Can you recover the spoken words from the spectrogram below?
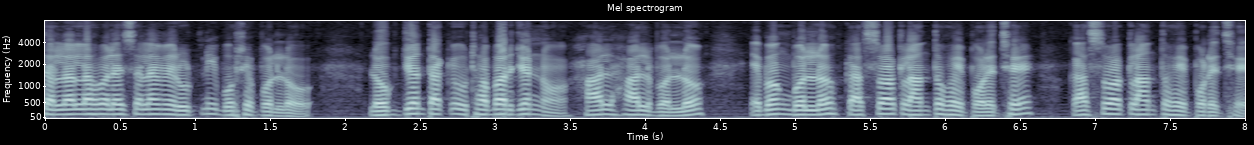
সাল্লাহ আলাইসাল্লামের উটনি বসে পড়ল। লোকজন তাকে উঠাবার জন্য হাল হাল বলল এবং বলল, কাসোয়া ক্লান্ত হয়ে পড়েছে, কাসোয়া ক্লান্ত হয়ে পড়েছে।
